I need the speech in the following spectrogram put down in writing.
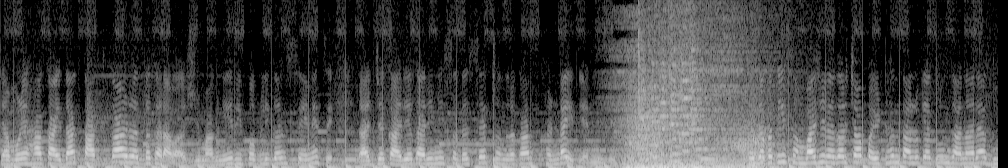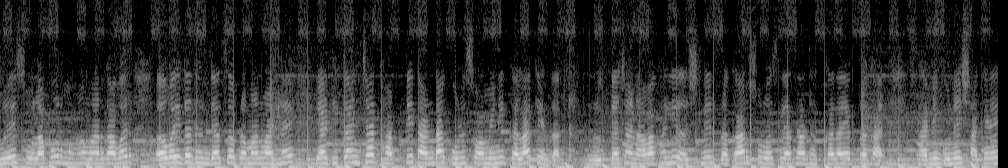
त्यामुळे हा कायदा तात्काळ रद्द करावा अशी मागणी रिपब्लिकन सेनेचे राज्य कार्यकारिणी सदस्य चंद्रकांत खंडाईत यांनी केली. छत्रपती संभाजीनगरच्या पैठण तालुक्यातून जाणाऱ्या धुळे सोलापूर महामार्गावर अवैध धंद्याचं प्रमाण वाढलंय. या ठिकाणच्या थापटी तांडा कुलस्वामिनी कला केंद्रात नृत्याच्या नावाखाली अश्लील प्रकार सुरू असल्याचा धक्कादायक प्रकार स्थानिक गुन्हे शाखेने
